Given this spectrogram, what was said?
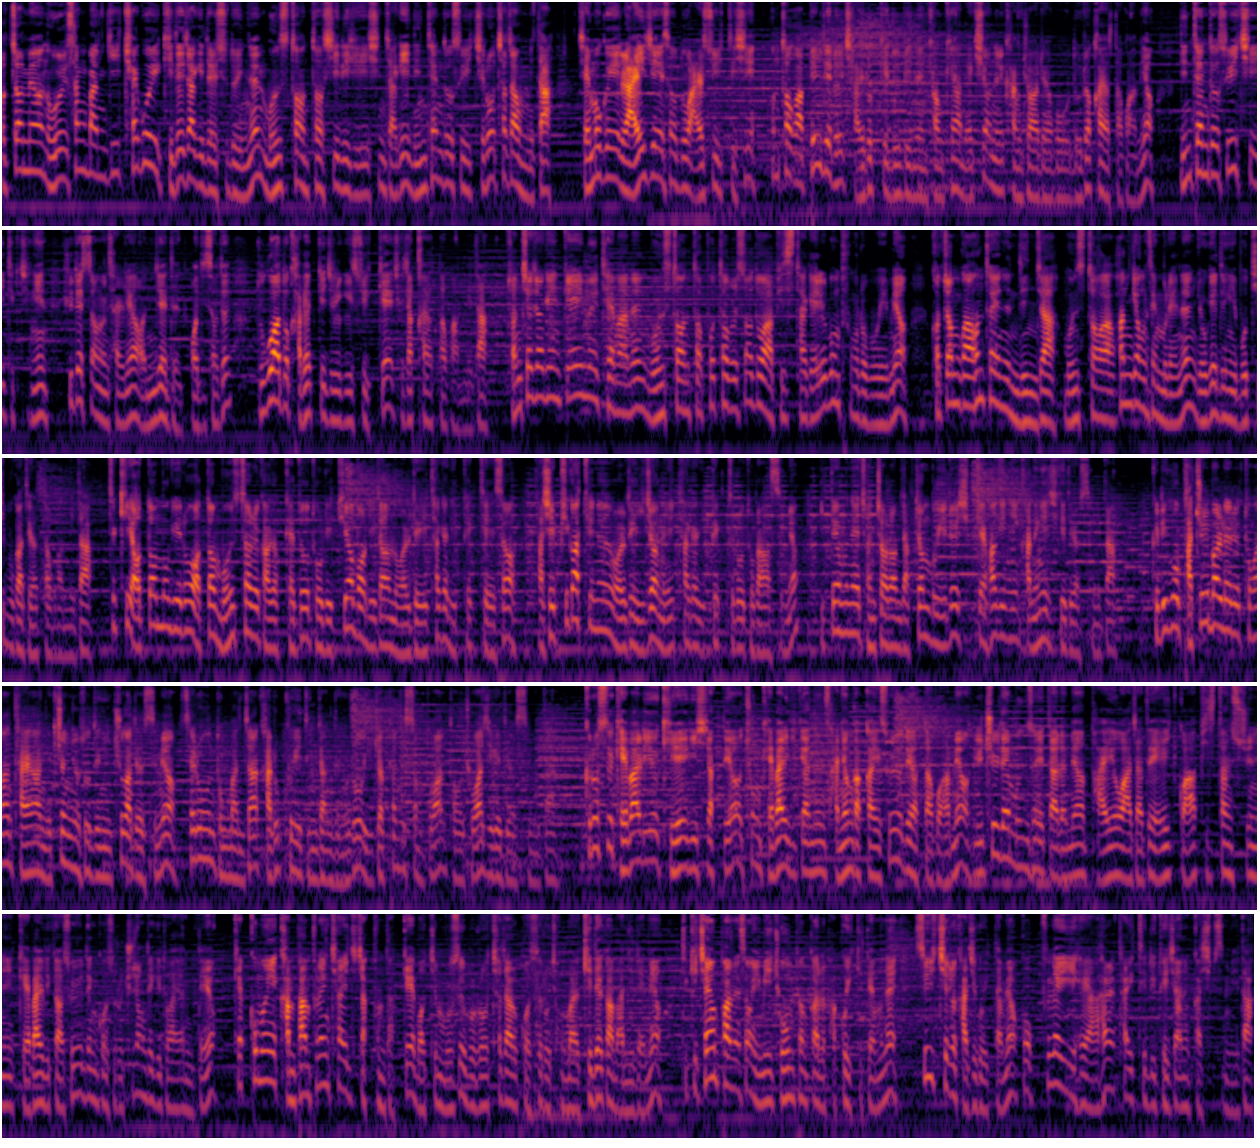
어쩌면 올 상반기 최고의 기대작이 될 수도 있는 몬스터 헌터 시리즈의 신작이 닌텐도 스위치로 찾아옵니다. 제목의 라이즈에서도 알 수 있듯이 헌터가 필드를 자유롭게 누비는 경쾌한 액션을 강조하려고 노력하였다고 하며 닌텐도 스위치의 특징인 휴대성을 살려 언제든 어디서든 누구와도 가볍게 즐길 수 있게 제작하였다고 합니다. 전체적인 게임의 테마는 몬스터 헌터 포터블 서드와 비슷하게 일본풍으로 보이며 거점과 헌터에는 닌자, 몬스터와 환경 생물에는 요괴 등이 모티브가 되었다고 합니다. 특히 어떤 무기로 어떤 몬스터를 가격해도 돌이 튀어버리던 월드의 타격 이 펙트에서 다시 피가 튀는 월드 이전의 타격 이펙트로 돌아왔으며 이 때문에 전처럼 약점 부위를 쉽게 확인이 가능해지게 되었습니다. 그리고 밧줄벌레를 통한 다양한 액션 요소 등이 추가되었으며 새로운 동반자 가루크의 등장 등으로 유저 편의성 또한 더 좋아지게 되었습니다. 크로스 개발 이후 기획이 시작되어 총 개발 기간은 4년 가까이 소요되었다고 하며 유출된 문서에 따르면 바이오 아자드 8과 비슷한 수준의 개발비가 소요된 것으로 추정되기도 하였는데요. 캡콤의 간판 프랜차이즈 작품답게 멋진 모습으로 찾아올 것으로 정말 기대가 많이 되며 특히 체험판에서 이미 좋은 평가를 받고 있기 때문에 스위치를 가지고 있다면 꼭 플레이해야 할 타이틀이 되지 않을까 싶습니다.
